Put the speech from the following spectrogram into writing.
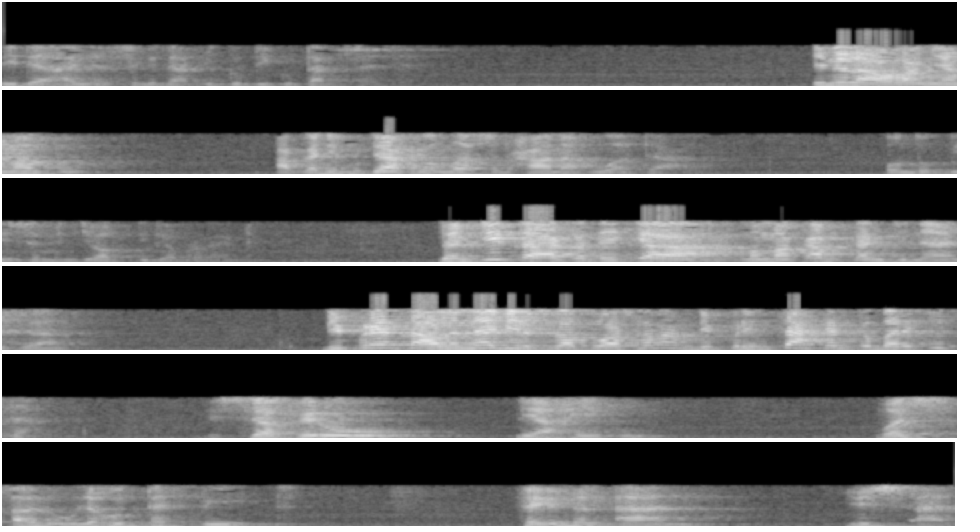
Tidak hanya sekedar ikut-ikutan saja. Inilah orang yang mampu akan dimudahkan Allah Subhanahu wa taala untuk bisa menjawab tiga pertanyaan. Dan kita ketika memakamkan jenazah diperintah oleh Nabi sallallahu alaihi wasallam diperintahkan kepada kita istaghfiru li akhikum was'alu lahu tathbit fa an yus'al.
